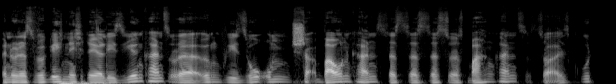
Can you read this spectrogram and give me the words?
wenn du das wirklich nicht realisieren kannst oder irgendwie so umbauen kannst, dass, dass, dass du das machen kannst, ist doch alles gut.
